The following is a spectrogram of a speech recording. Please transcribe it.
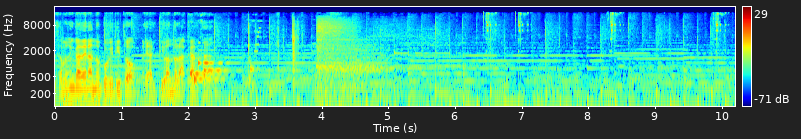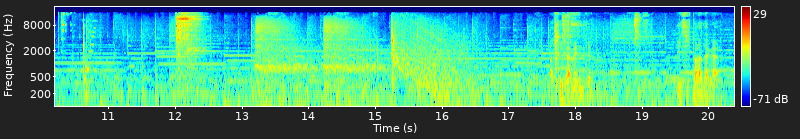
Estamos encadenando un poquitito, eh, activando la carta. Básicamente. Listos para atacar.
